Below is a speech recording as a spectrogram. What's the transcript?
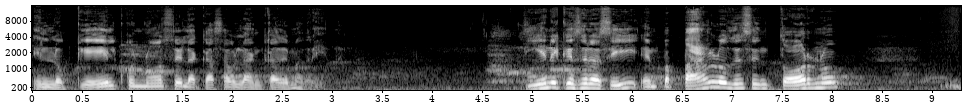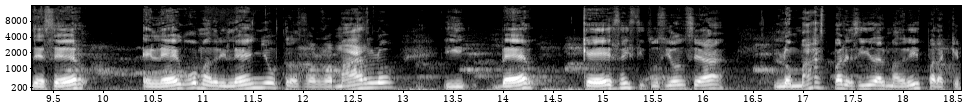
en lo que él conoce la Casa Blanca de Madrid. Tiene que ser así, empaparlos de ese entorno, de ser el ego madrileño, transformarlo y ver que esa institución sea lo más parecida al Madrid para que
